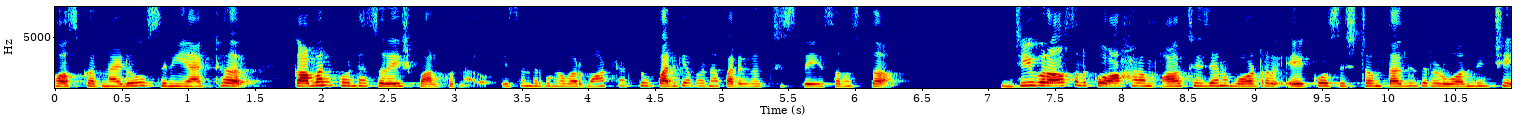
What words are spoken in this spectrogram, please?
భాస్కర్ నాయుడు సినీ యాక్టర్ కమల్ కొండ సురేష్ పాల్గొన్నారు. ఈ సందర్భంగా వారు మాట్లాడుతూ పర్యావరణ పరిరక్షిస్తే సంస్థ జీవరాశులకు ఆహారం ఆక్సిజన్ వాటర్ ఎకో సిస్టమ్ తదితరులు అందించి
